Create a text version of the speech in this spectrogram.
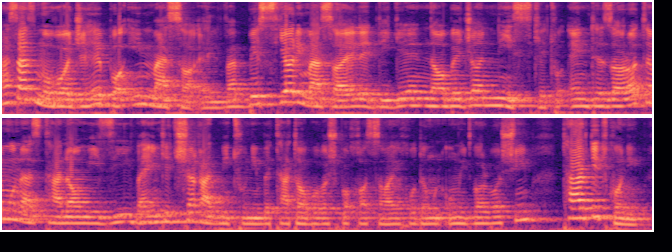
پس از مواجهه با این مسائل و بسیاری مسائل دیگه نابجا نیست که تو انتظاراتمون از تنامیزی و اینکه چقدر می‌تونیم به تطابقش با خواسته های خودمون امیدوار باشیم تردید کنیم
